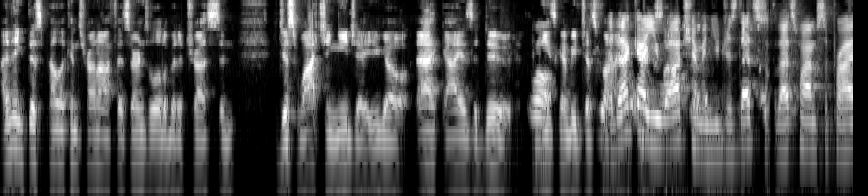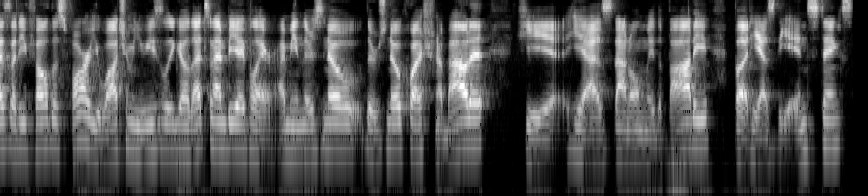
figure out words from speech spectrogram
I think this Pelicans front office earns a little bit of trust. And just watching EJ, you go, that guy is a dude. Well, he's going to be just fine. Yeah, that guy, you watch him and you just that's that's why I'm surprised that he fell this far. You watch him and you easily go, that's an NBA player. I mean, there's no there's no question about it. He he has not only the body, but he has the instincts.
